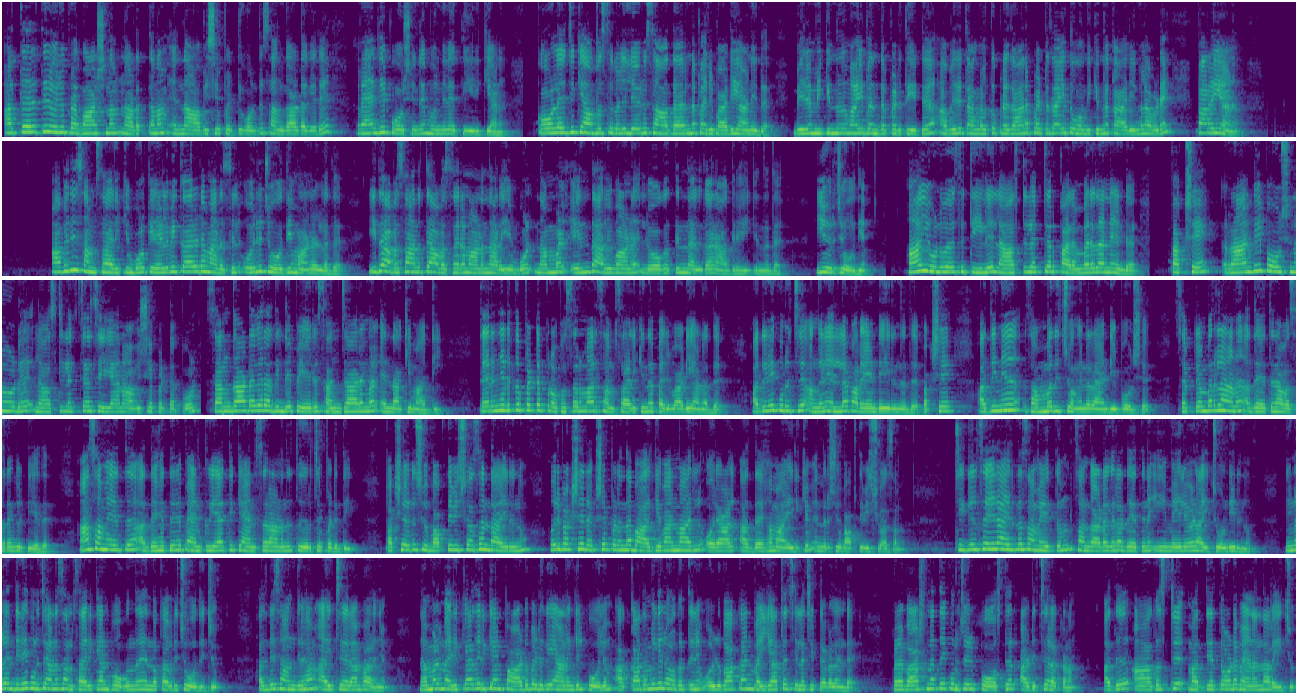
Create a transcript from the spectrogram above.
അത്തരത്തിൽ ഒരു പ്രഭാഷണം നടത്തണം എന്ന് ആവശ്യപ്പെട്ടുകൊണ്ട് സംഘാടകർ റാൻഡി പോഷിന്റെ മുന്നിലെത്തിയിരിക്കുകയാണ്. കോളേജ് ക്യാമ്പസുകളിലെ ഒരു സാധാരണ പരിപാടിയാണിത്. വിരമിക്കുന്നതുമായി ബന്ധപ്പെടുത്തിയിട്ട് അവർ തങ്ങൾക്ക് പ്രധാനപ്പെട്ടതായി തോന്നിക്കുന്ന കാര്യങ്ങൾ അവിടെ പറയാണ്. അവർ സംസാരിക്കുമ്പോൾ കേൾവിക്കാരുടെ മനസ്സിൽ ഒരു ചോദ്യമാണ് ഉള്ളത് ഇത് അവസാനത്തെ അവസരമാണെന്ന് അറിയുമ്പോൾ നമ്മൾ എന്ത് അറിവാണ് ലോകത്തിന് നൽകാൻ ആഗ്രഹിക്കുന്നത്? ഈ ഒരു ചോദ്യം. ആ യൂണിവേഴ്സിറ്റിയിൽ ലാസ്റ്റ് ലെക്ചർ പരമ്പര തന്നെ ഉണ്ട് പക്ഷേ റാൻഡി പോഷിനോട് ലാസ്റ്റ് ലെക്ചർ ചെയ്യാൻ ആവശ്യപ്പെട്ടപ്പോൾ സംഘാടകർ അതിന്റെ പേര് സഞ്ചാരങ്ങൾ എന്നാക്കി മാറ്റി. തെരഞ്ഞെടുക്കപ്പെട്ട പ്രൊഫസർമാർ സംസാരിക്കുന്ന പരിപാടിയാണത്. അതിനെക്കുറിച്ച് അങ്ങനെയല്ല പറയേണ്ടിയിരുന്നത്. പക്ഷേ അതിന് സമ്മതിച്ചു അങ്ങനെ റാൻഡി പോഷ്. സെപ്റ്റംബറിലാണ് അദ്ദേഹത്തിന് അവസരം കിട്ടിയത്. ആ സമയത്ത് അദ്ദേഹത്തിന് പാൻക്രിയാറ്റിക് ക്യാൻസർ ആണെന്ന് തീർച്ചപ്പെടുത്തി. പക്ഷേ ഒരു ശുഭാപ്തി വിശ്വാസം ഉണ്ടായിരുന്നു. ഒരു പക്ഷേ രക്ഷപ്പെടുന്ന ഭാഗ്യവാന്മാരിൽ ഒരാൾ അദ്ദേഹമായിരിക്കും എന്നൊരു ശുഭാപ്തി വിശ്വാസം. ചികിത്സയിലായിരുന്ന സമയത്തും സംഘാടകർ അദ്ദേഹത്തിന് ഇമെയിലുകൾ അയച്ചുകൊണ്ടിരുന്നു. നിങ്ങൾ എന്തിനെക്കുറിച്ചാണ് സംസാരിക്കാൻ പോകുന്നത്? എന്നൊക്കെ അവർ ചോദിച്ചു. അതിന്റെ സംഗ്രഹം അയച്ചു തരാൻ പറഞ്ഞു. നമ്മൾ മരിക്കാതിരിക്കാൻ പാടുപെടുകയാണെങ്കിൽ പോലും അക്കാദമിക ലോകത്തിന് ഒഴിവാക്കാൻ വയ്യാത്ത ചില ചിട്ടകളുണ്ട്. പ്രഭാഷണത്തെക്കുറിച്ചൊരു പോസ്റ്റർ അടിച്ചിറക്കണം. അത് ആഗസ്റ്റ് മധ്യത്തോടെ വേണമെന്ന് അറിയിച്ചു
